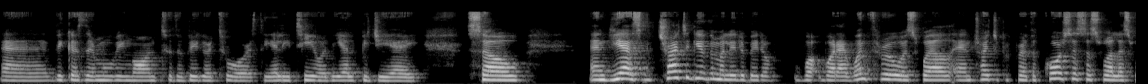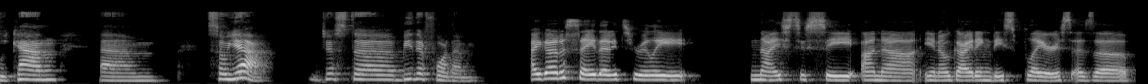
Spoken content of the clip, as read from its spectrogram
uh, because they're moving on to the bigger tours the LET or the LPGA so and yes try to give them a little bit of what, what i went through as well and try to prepare the courses as well as we can. Um, so yeah just uh, be there for them. I gotta say that it's really nice to see ana you know guiding these players as a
